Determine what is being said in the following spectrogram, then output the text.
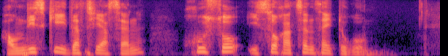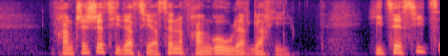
haundizki idatzia zen, juzo izogatzen zaitugu. Frantsesez idatzia zen frango ulergarri. Hitzez hitz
